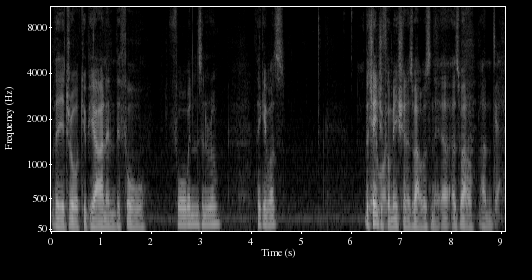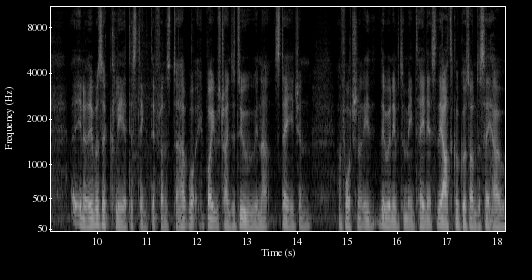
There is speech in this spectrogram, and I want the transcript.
The draw at QPR and then the four four wins in a row, I think it was. the Yeah, change of formation as well, wasn't it? Uh, as well, and Yeah. you know, it was a clear, distinct difference to how, what what he was trying to do in that stage, and unfortunately, they weren't able to maintain it. So the article goes on to say how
